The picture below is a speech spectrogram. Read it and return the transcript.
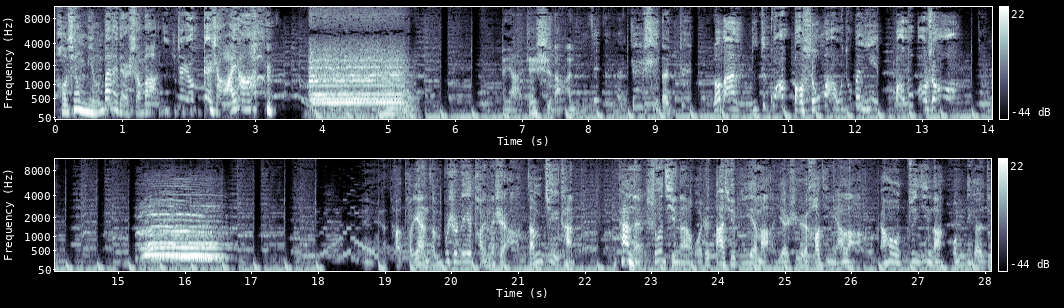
好像明白了点什么，你这要干啥呀？哎呀，真是的啊！你这这这真是的，这老板，你这瓜保熟吗？我就问你，保不保熟？哎呀，讨讨厌！咱们不说这些讨厌的事啊，咱们继续看。你看呢？说起呢，我这大学毕业嘛，也是好几年了。然后最近呢，我们那个这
